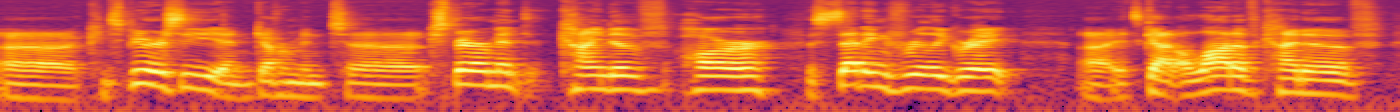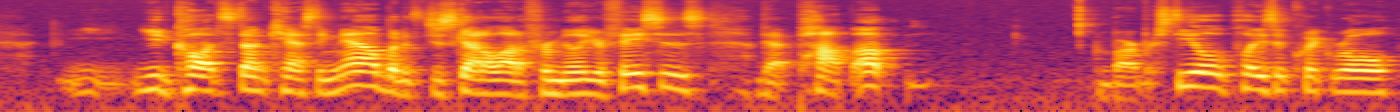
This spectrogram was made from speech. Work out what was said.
uh, conspiracy and government uh, experiment kind of horror. The setting's really great. Uh, it's got a lot of kind of you'd call it stunt casting now, but it's just got a lot of familiar faces that pop up. Barbara Steele plays a quick role.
